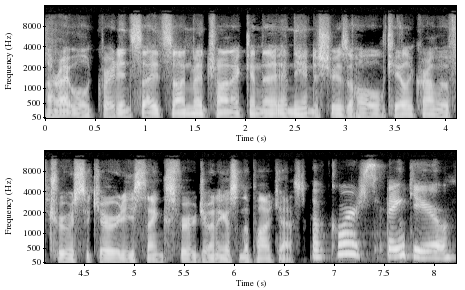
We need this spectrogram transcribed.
All right. Well great insights on medtronic and the and the industry as a whole. Kaila krum of truist securities thanks for joining us on the podcast of course thank you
